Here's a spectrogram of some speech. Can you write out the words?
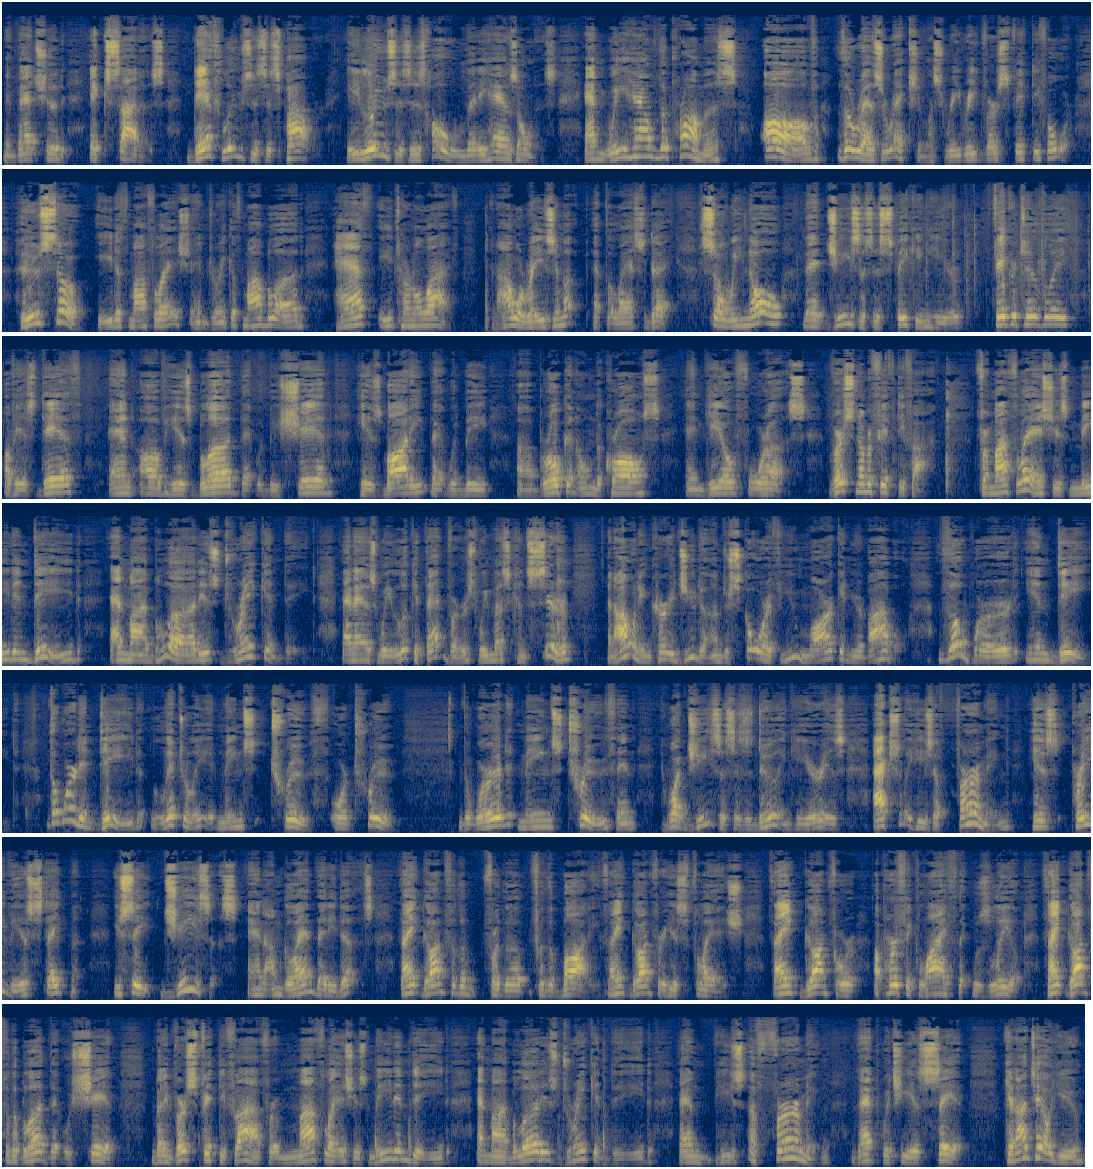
And that should excite us. Death loses its power he loses his hold that he has on us. And we have the promise of the resurrection. Let's reread verse 54. Whoso eateth my flesh and drinketh my blood hath eternal life, and I will raise him up at the last day. So we know that Jesus is speaking here figuratively of his death and of his blood that would be shed, his body that would be uh, broken on the cross and give for us. Verse number 55 For my flesh is meat indeed, and my blood is drink indeed. And as we look at that verse, we must consider, and I want to encourage you to underscore if you mark in your Bible the word indeed. The word indeed, literally, it means truth or true. The word means truth, and what Jesus is doing here is actually he's affirming his previous statement. You see, Jesus, and I'm glad that he does. Thank God for the for the for the body. Thank God for his flesh. Thank God for a perfect life that was lived. Thank God for the blood that was shed. But in verse 55, for my flesh is meat indeed, and my blood is drink indeed, and he's affirming that which he has said. Can I tell you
